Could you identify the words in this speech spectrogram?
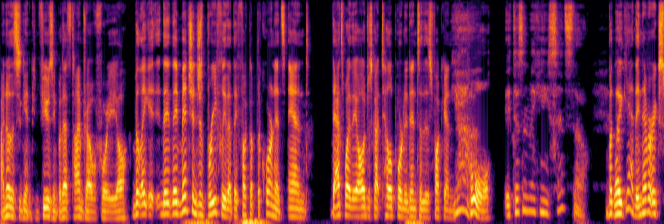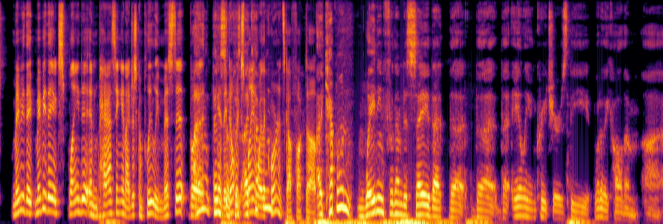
I know this is getting confusing, but that's time travel for you, y'all. But like it, they they mentioned just briefly that they fucked up the coordinates, and that's why they all just got teleported into this fucking Yeah. pool. It doesn't make any sense though. But Like- like, yeah, they never. Ex- maybe they maybe they explained it in passing, and I just completely missed it. But I don't think yeah, they so, don't 'cause I explain why kept the on- coordinates got fucked up. I kept on waiting for them to say that the the the alien creatures, the what do they call them? Uh,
